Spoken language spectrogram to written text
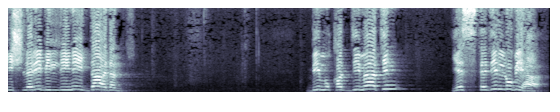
işleri bildiğini iddia edendir. Bi mukaddimatin yestedillu biha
